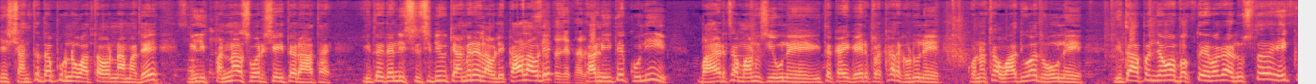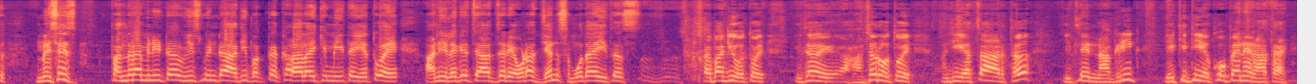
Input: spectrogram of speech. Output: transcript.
हे शांततापूर्ण वातावरणामध्ये गेली पन्नास वर्ष इथं राहत आहे. इथं त्यांनी सीसीटीव्ही कॅमेरे लावले. का लावले. कारण इथे कोणी बाहेरचा माणूस येऊ नये इथं काही गैरप्रकार घडू नये कोणाचा वादविवाद होऊ नये. इथं आपण जेव्हा बघतोय बघा नुसतं एक मेसेज पंधरा मिनिटं वीस मिनिटं आधी फक्त कळालं की मी इथं येतोय आणि लगेच आज जर एवढा जनसमुदाय इथं स- सहभागी होतोय इथं हजर होतोय. म्हणजे याचा अर्थ इथले नागरिक हे किती एकोप्याने राहत आहे.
